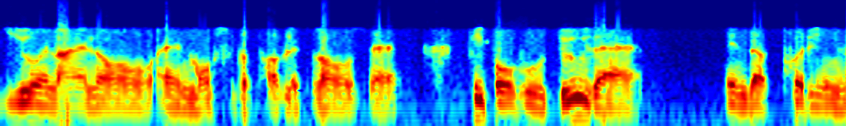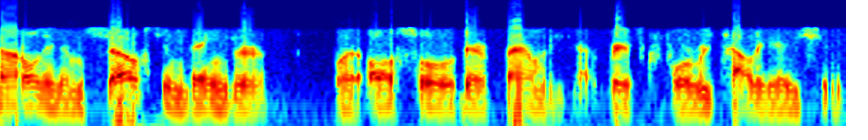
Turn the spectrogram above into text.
you and I know, and most of the public knows that people who do that end up putting not only themselves in danger, but also their families at risk for retaliation.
